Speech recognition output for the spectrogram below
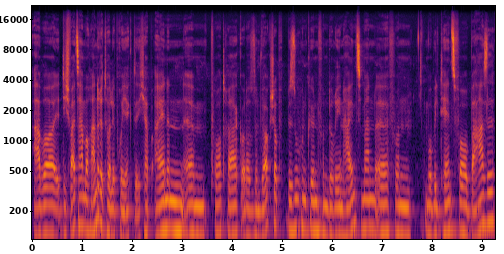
aber die Schweizer haben auch andere tolle Projekte. Ich habe einen ähm, Vortrag oder so einen Workshop besuchen können von Doreen Heinzmann äh, von Mobilitätsfonds Basel.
